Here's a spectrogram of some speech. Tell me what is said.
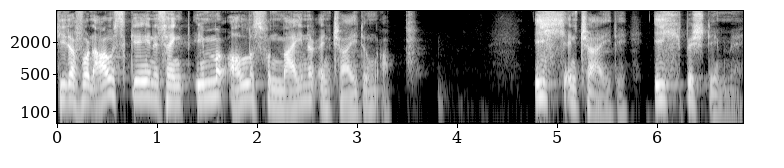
die davon ausgehen, es hängt immer alles von meiner Entscheidung ab. Ich entscheide, ich bestimme.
